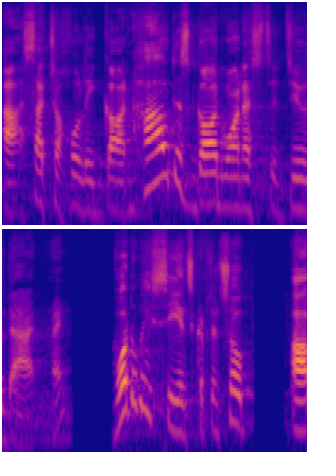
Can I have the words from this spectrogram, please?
uh, such a holy God? How does God want us to do that, right? What do we see in Scripture? So, uh,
